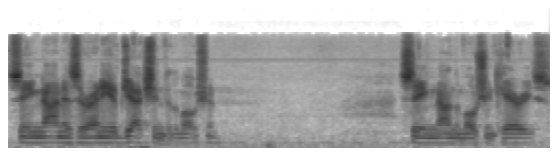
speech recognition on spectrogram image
Seeing none, is there any objection to the motion? Seeing none, the motion carries.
